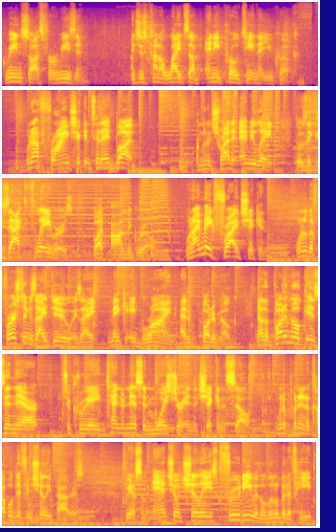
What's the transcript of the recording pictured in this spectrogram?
green sauce for a reason. It just kind of lights up any protein that you cook. We're not frying chicken today, but I'm gonna try to emulate those exact flavors, but on the grill. When I make fried chicken, one of the first things I do is I make a brine out of buttermilk. Now, the buttermilk is in there to create tenderness and moisture in the chicken itself. I'm gonna put in a couple different chili powders. We have some ancho chilies, fruity with a little bit of heat.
